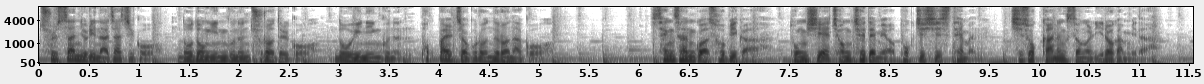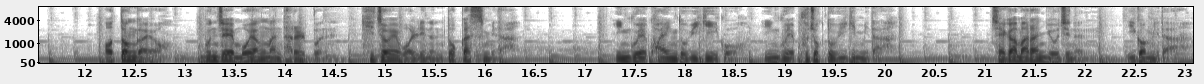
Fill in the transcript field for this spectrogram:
출산율이 낮아지고 노동 인구는 줄어들고 노인 인구는 폭발적으로 늘어나고 생산과 소비가 동시에 정체되며 복지 시스템은 지속 가능성을 잃어갑니다. 어떤가요? 문제의 모양만 다를 뿐 기저의 원리는 똑같습니다. 인구의 과잉도 위기이고 인구의 부족도 위기입니다. 제가 말한 요지는 이겁니다.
